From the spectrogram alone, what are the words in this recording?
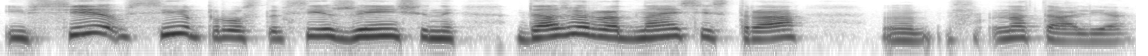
И все, все просто, все женщины, даже родная сестра э, Наталья.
